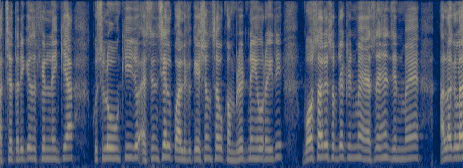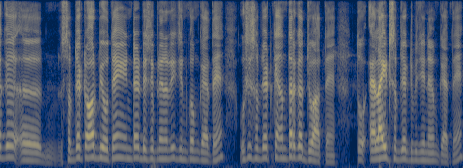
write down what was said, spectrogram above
अच्छे तरीके से फिल नहीं किया। कुछ लोगों की जो एसेंशियल क्वालिफिकेशन है, वो कंप्लीट नहीं हो रही थी। बहुत सारे सब्जेक्ट इनमें ऐसे हैं, जिनमें अलग अलग सब्जेक्ट और भी होते हैं इंटर डिसिप्लिनरी जिनको हम कहते हैं, उसी सब्जेक्ट के अंतर्गत जो आते हैं। तो एलाइड सब्जेक्ट भी जिन्हें हम कहते हैं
